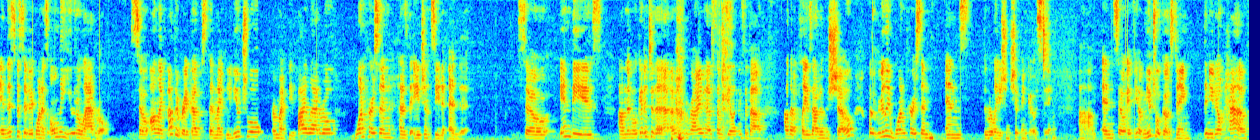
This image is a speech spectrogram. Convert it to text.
in this specific one, it's only unilateral. So, unlike other breakups that might be mutual or might be bilateral, one person has the agency to end it. So, in these, um, and we'll get into that. Ryan has some feelings about how that plays out in the show, but really one person ends the relationship in ghosting. Um, and so if you have mutual ghosting, then you don't have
